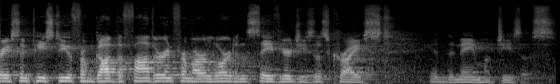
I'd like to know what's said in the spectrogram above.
Grace and peace to you from God the Father and from our Lord and Savior Jesus Christ, in the name of Jesus.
